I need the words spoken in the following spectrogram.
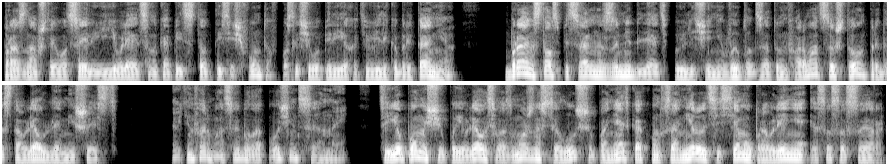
Прознав, что его целью является накопить 100 тысяч фунтов, после чего переехать в Великобританию, Брайан стал специально замедлять увеличение выплат за ту информацию, что он предоставлял для Ми-6. А ведь информация была очень ценной. С ее помощью появлялась возможность лучше понять, как функционирует система управления СССР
